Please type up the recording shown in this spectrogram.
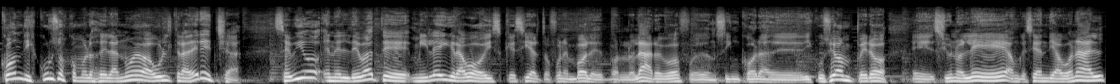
con discursos como los de la nueva ultraderecha. Se vio en el debate Milei-Grabois, que es cierto, fue un embole por lo largo, fueron cinco horas de discusión, pero eh, si uno lee, aunque sea en diagonal,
